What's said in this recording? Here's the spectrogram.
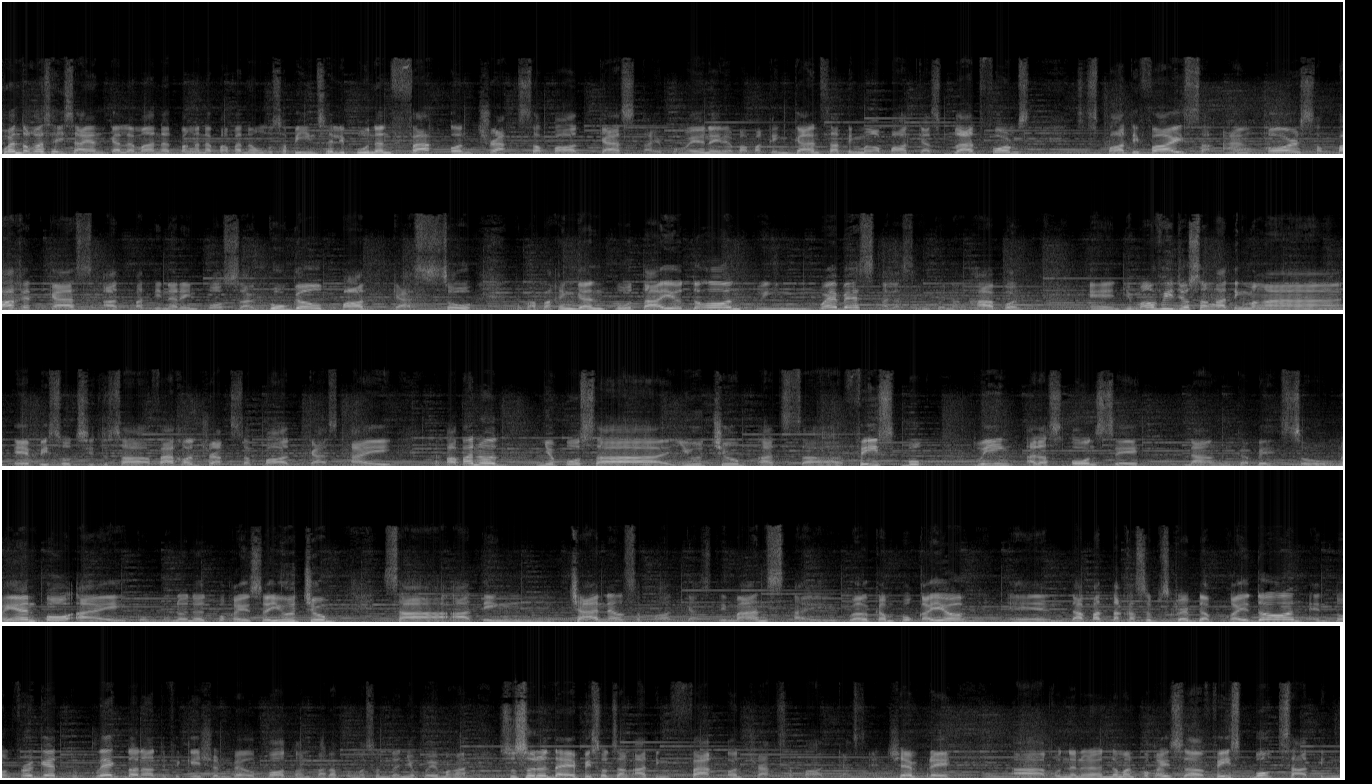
Kwento kasaysayan kalaman at mga napapanahong usapin sa lipunan Fact on Track sa podcast. Tayo po ngayon ay napapakinggan sa ating mga podcast platforms sa Spotify, sa Anchor, sa Pocket Cast at pati na rin po sa Google Podcast. So, napapakinggan po tayo doon tuwing Webes, alas 5 ng hapon. And yung mga videos ng ating mga episodes dito sa Fact on Track sa podcast ay napapanood nyo po sa YouTube at sa Facebook tuwing alas 11 ng gabi. So, ngayon po ay kung nanonood po kayo sa YouTube, sa ating channel, sa Podcast Demands, ay welcome po kayo and dapat nakasubscribe na po kayo doon and don't forget to click the notification bell button para po masundan nyo po yung mga susunod na episodes ng ating Fact on Track sa podcast. And syempre, uh, kung nanonood naman po kayo sa Facebook, sa ating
